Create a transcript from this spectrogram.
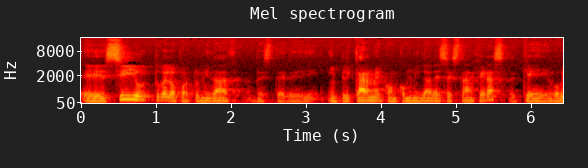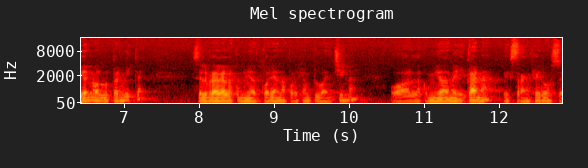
Eh, sí tuve la oportunidad de, este, de, implicarme con comunidades extranjeras que el gobierno lo permite, celebrar a la comunidad coreana, por ejemplo, en China, o a la comunidad americana, extranjeros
